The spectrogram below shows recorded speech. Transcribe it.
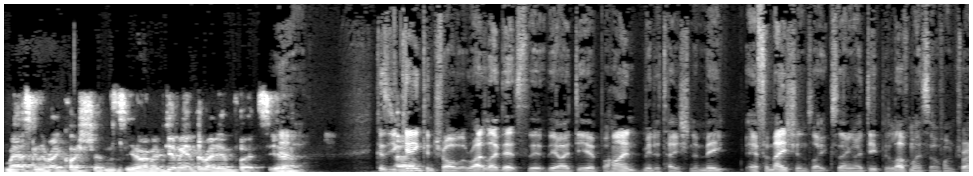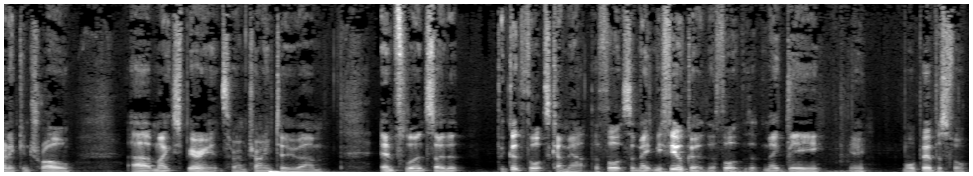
am I asking the right questions? You know am I giving it the right inputs? You yeah. Because you can um, control it right? Like that's the the idea behind meditation and me affirmations like saying I deeply love myself. I'm trying to control uh, my experience or I'm trying to um, influence so that the good thoughts come out the thoughts that make me feel good the thoughts that make me you know more purposeful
